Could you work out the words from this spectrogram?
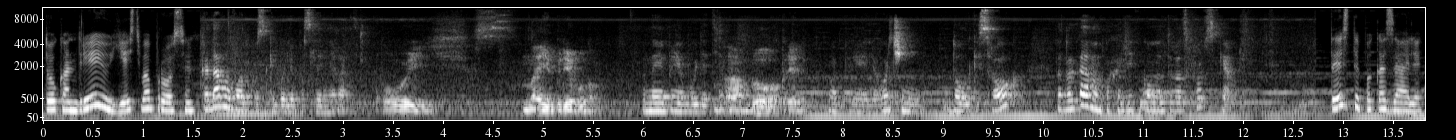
то к Андрею есть вопросы. Когда вы в отпуске были последний раз? Ой, в ноябре буду. В ноябре будете? Да, был в апреле. В апреле. Очень долгий срок. Предлагаю вам походить в комнату раскрутки. Тесты показали,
